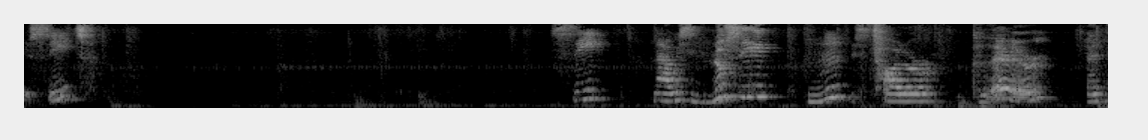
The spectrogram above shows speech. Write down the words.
Receipt. See? Now we see Lucy. Mm -hmm. It's Tyler, Claire, and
